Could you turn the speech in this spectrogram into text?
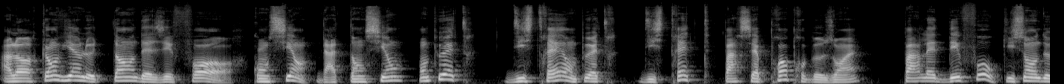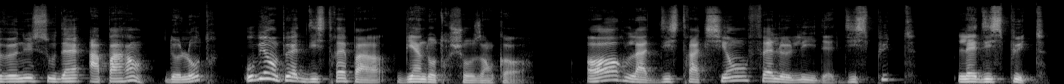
Alors quand vient le temps des efforts conscients d'attention, on peut être distrait, on peut être distraite par ses propres besoins, par les défauts qui sont devenus soudain apparents de l'autre, ou bien on peut être distrait par bien d'autres choses encore. Or, la distraction fait le lit des disputes, les disputes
